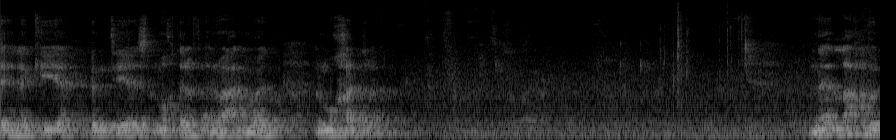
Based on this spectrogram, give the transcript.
الاستهلاكية بامتياز لمختلف أنواع المواد المخدرة. نلاحظوا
